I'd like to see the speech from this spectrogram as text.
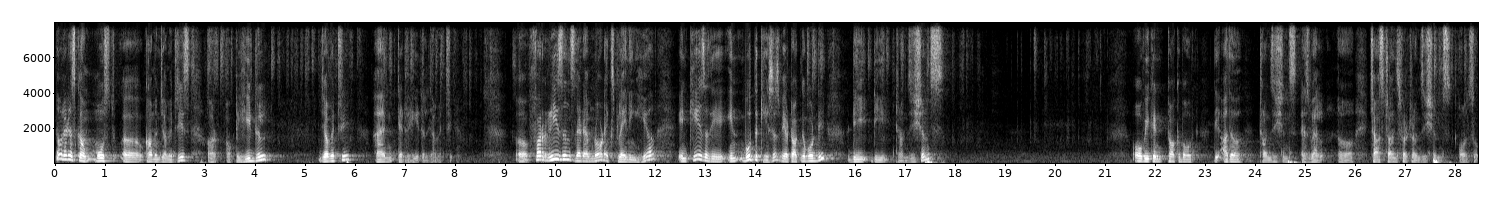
Now, let us come most uh, common geometries are octahedral geometry and tetrahedral geometry. Uh, for reasons that I am not explaining here, in case of the in both the cases we are talking about the D D transitions or we can talk about the other transitions as well uh, charge transfer transitions also.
